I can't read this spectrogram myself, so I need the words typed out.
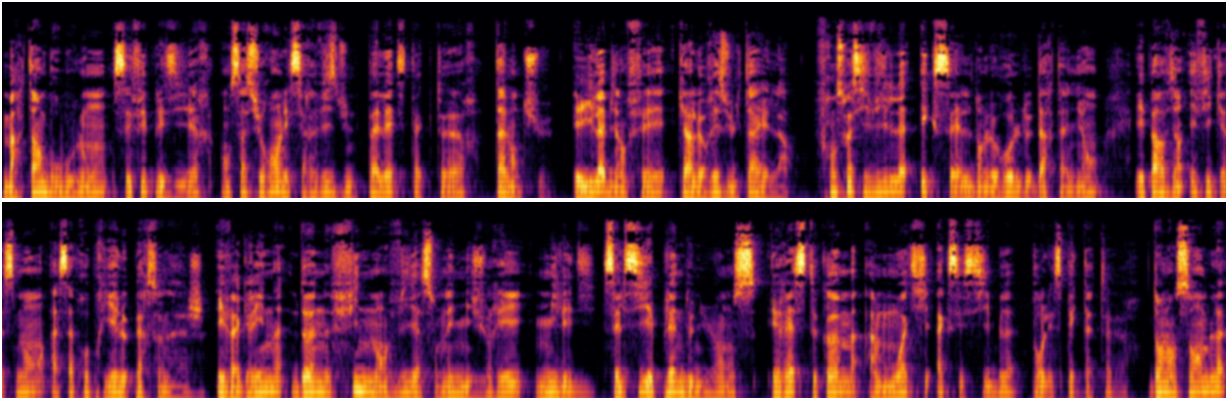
Martin Bourboulon s'est fait plaisir en s'assurant les services d'une palette d'acteurs talentueux. Et il a bien fait car le résultat est là. François Civil excelle dans le rôle de D'Artagnan et parvient efficacement à s'approprier le personnage. Eva Green donne finement vie à son ennemi juré, Milady. Celle-ci est pleine de nuances et reste comme à moitié accessible pour les spectateurs. Dans l'ensemble,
